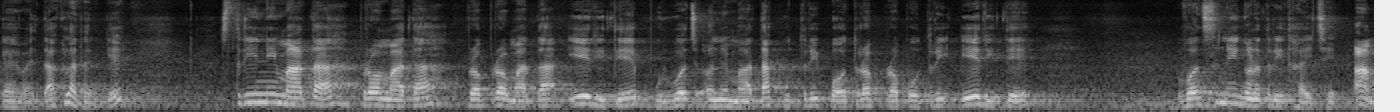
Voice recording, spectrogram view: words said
કહેવાય. દાખલા તરીકે, સ્ત્રીની માતા પ્રમાતા પ્રપ્રમાતા એ રીતે પૂર્વજ અને માતા પુત્રી, પૌત્ર, પ્રપૌત્રી એ રીતે વંશની ગણતરી થાય છે. આમ,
